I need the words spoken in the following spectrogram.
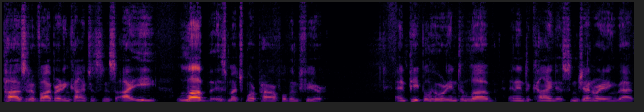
positive vibrating consciousness, i.e., love is much more powerful than fear. And people who are into love and into kindness and generating that,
